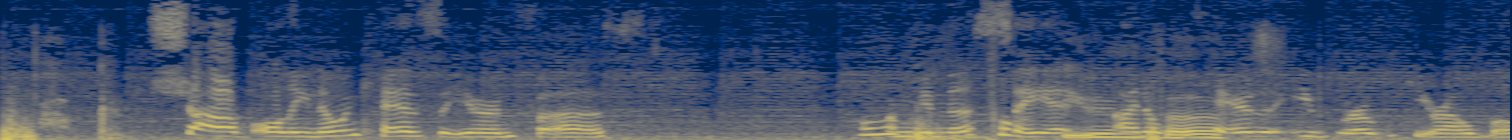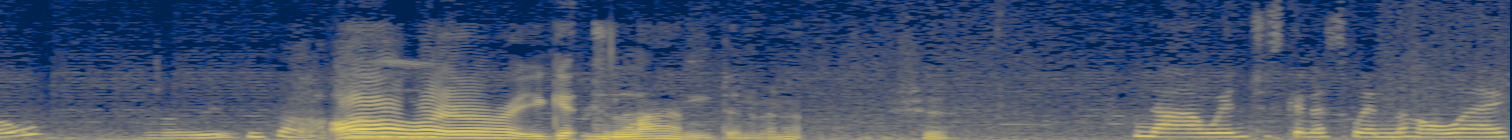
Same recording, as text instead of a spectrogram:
Fuck. Shut up, Ollie. No one cares that you're in first. I'm gonna say it. in I don't first? care that you broke your elbow. We- we got, Oh, um, right, right, right. You get to land in a minute. Shit. Nah, we're just gonna swim the whole way.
